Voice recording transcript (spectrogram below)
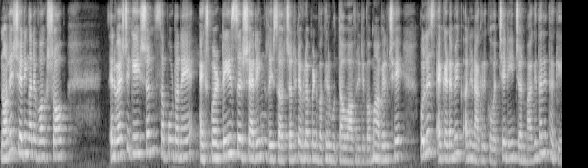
નોલેજ શેરિંગ અને વર્કશોપ ઇન્વેસ્ટિગેશન સપોર્ટ અને એક્સપર્ટીઝ શેરિંગ રિસર્ચ અને ડેવલપમેન્ટ વગેરે મુદ્દાઓ આવરી લેવામાં આવેલ છે. પોલીસ એકેડેમિક અને નાગરિકો વચ્ચેની જનભાગીદારી થકી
